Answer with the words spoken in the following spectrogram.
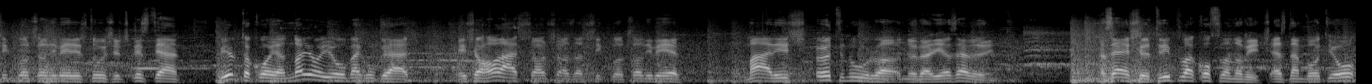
Siklós Olivér és Túlsics Krisztián birtokolja, nagyon jó megugrás, és a halássas, az a Siklós Olivér már is 5 0 növeli az előnyt. Az első tripla Koflanovics, ez nem volt jó.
